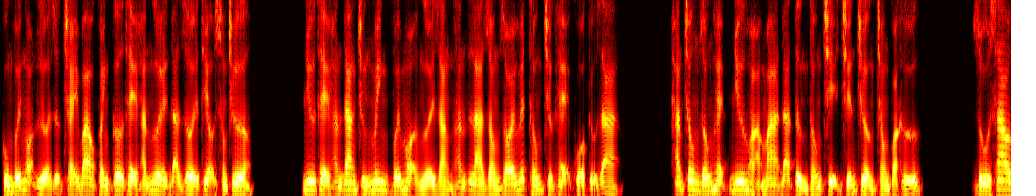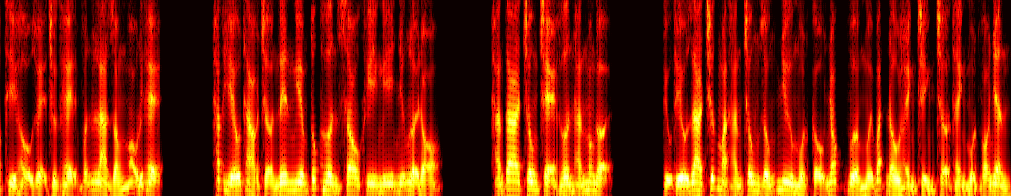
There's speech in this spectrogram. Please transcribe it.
cùng với ngọn lửa rực cháy bao quanh cơ thể hắn ngươi đã giới thiệu xong chưa như thể hắn đang chứng minh với mọi người rằng hắn là dòng roi huyết thống trực hệ của cựu gia hắn trông giống hệt như hỏa ma đã từng thống trị chiến trường trong quá khứ. Dù sao thì hậu duệ trực hệ vẫn là dòng máu đích hệ. Hắc hiếu thảo trở nên nghiêm túc hơn sau khi nghĩ những lời đó. Hắn ta trông trẻ hơn hắn mong đợi. Cựu thiếu gia trước mặt hắn trông giống như một cậu nhóc vừa mới bắt đầu hành trình trở thành một võ nhân.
